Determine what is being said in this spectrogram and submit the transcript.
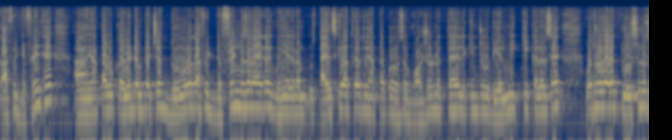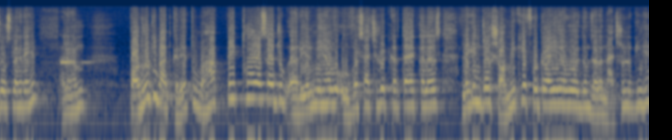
काफ़ी डिफरेंट है। यहाँ पे आपको कलर टेम्परेचर दोनों का काफ़ी डिफरेंट नज़र आएगा। वहीं अगर हम टाइल्स की बात करें तो यहाँ पे आपको थोड़ा सा वॉश लगता है, लेकिन जो रियलमी के कलर्स हैं, वो थोड़ा ज़्यादा क्लोज टू सोर्स लग रहे हैं। अगर हम पौधों की बात करें तो वहाँ पे थोड़ा सा जो रियलमी है, वो ओवर सैचुरेट करता है कलर्स लेकिन जो शॉमी की फ़ोटो आई है, वो एकदम ज़्यादा नेचुरल लुकिंग है।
